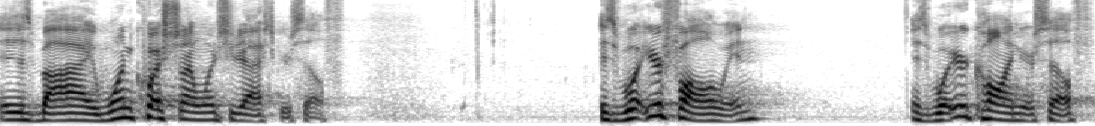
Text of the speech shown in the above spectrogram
is by one question I want you to ask yourself Is what you're following is what you're calling yourself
